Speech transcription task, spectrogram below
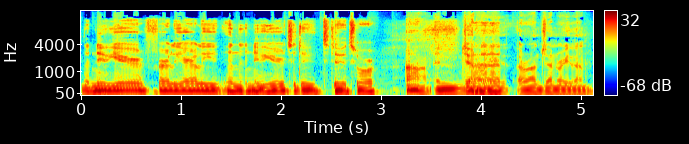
the new year fairly early in the new year to do to do a tour Ah, in January, around January then.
